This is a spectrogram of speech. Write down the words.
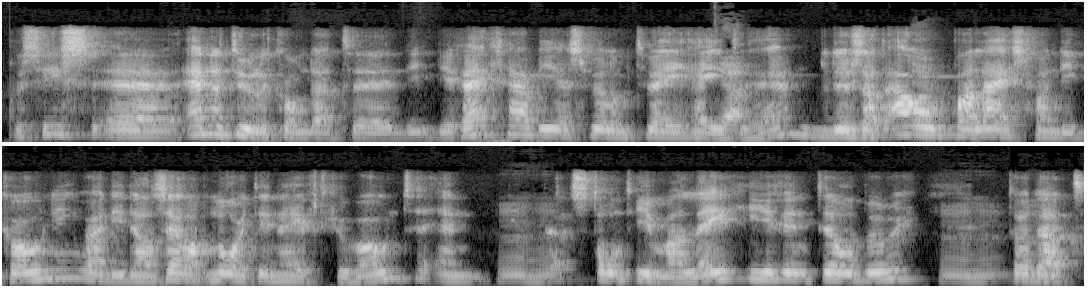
precies. Uh, en natuurlijk omdat uh, die, die Rijks-HBS Willem II heette. Hè? Dus dat oude paleis van die koning, waar die dan zelf nooit in heeft gewoond. En mm dat stond hier maar leeg hier in Tilburg. Mm Totdat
